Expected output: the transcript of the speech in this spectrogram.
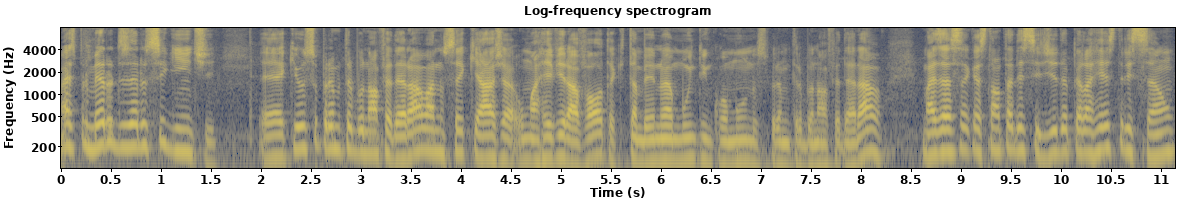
Mas primeiro dizer o seguinte, é que o Supremo Tribunal Federal, a não ser que haja uma reviravolta, que também não é muito incomum no Supremo Tribunal Federal, mas essa questão está decidida pela restrição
